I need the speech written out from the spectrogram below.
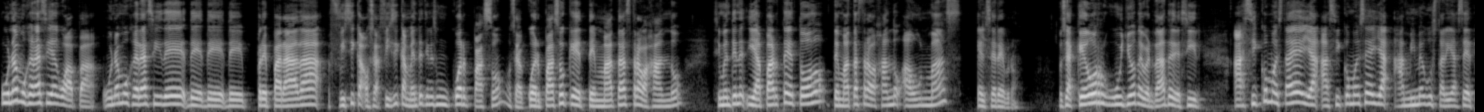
una mujer así de guapa, una mujer así de, de, de, preparada física, o sea, físicamente tienes un cuerpazo, o sea, cuerpazo que te matas trabajando, ¿sí me entiendes? Y aparte de todo, te matas trabajando aún más el cerebro. O sea, qué orgullo de verdad de decir, así como está ella, así como es ella, a mí me gustaría ser.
